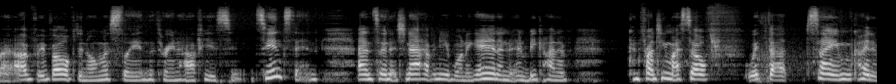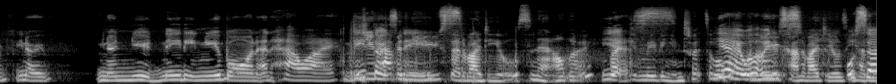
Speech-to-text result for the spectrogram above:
I've evolved enormously in the three and a half years since, since then. And so to now have a newborn again and, and be kind of confronting myself with that same kind of you know you know, new, needy newborn and how I meet Did you those have a needs. new set of ideals now, though? Yes. Like moving into it? So what yeah, well, I mean, kind of ideals Well, you had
